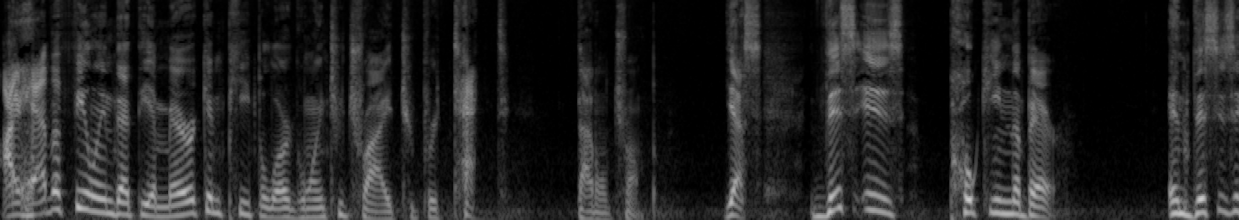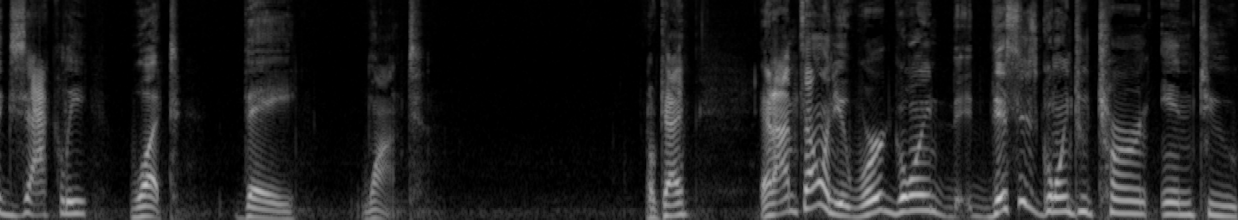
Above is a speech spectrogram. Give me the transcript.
I have a feeling that the American people are going to try to protect Donald Trump. Yes, this is poking the bear. And this is exactly what they want. Okay? And I'm telling you, we're going, this is going to turn into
